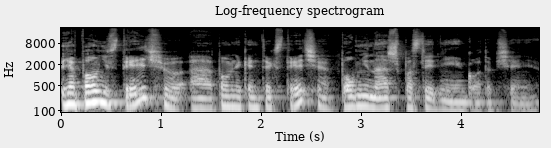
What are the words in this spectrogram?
Я помню встречу, а, помню контекст встречи, помню наш последний год общения.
